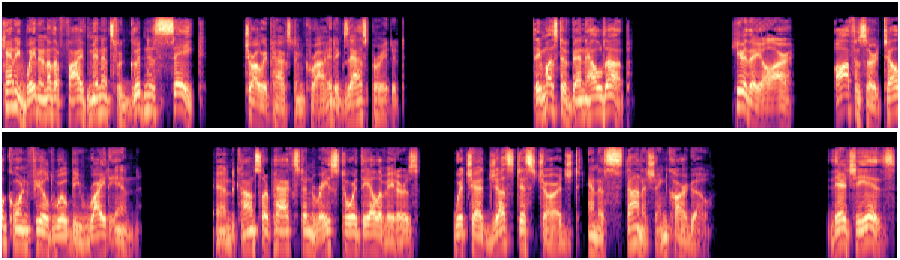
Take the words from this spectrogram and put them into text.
Can't he wait another five minutes for goodness sake? Charlie Paxton cried, exasperated. They must have been held up. Here they are. Officer, tell Cornfield we'll be right in. And Counselor Paxton raced toward the elevators, which had just discharged an astonishing cargo. There she is,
